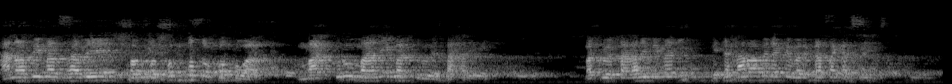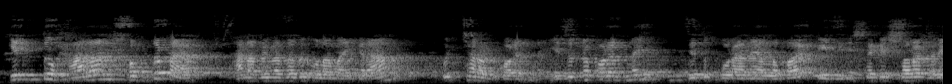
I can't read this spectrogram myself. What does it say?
হানাফি মাঝহাবের সর্বসম্মত ফতোয়া মাকরু মানে মাকরু তাহারিমি। মাকরু তাহারিমি মানে? এটা হারামের একেবারে কাছাকাছি। কিন্তু হারাম শব্দটা হানাফি মাঝহাবের ওলামাই গ্রাম উচ্চারণ করেন নাই। এজন্য করেন নাই যেহেতু কোরআনে আল্লাহ পাক এই জিনিসটাকে সরাসরি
